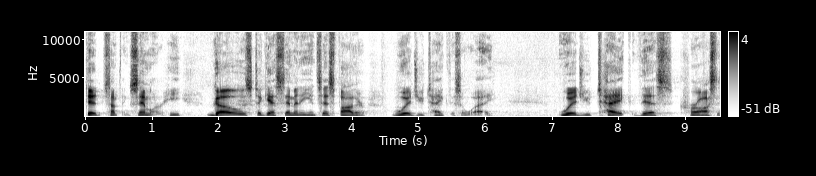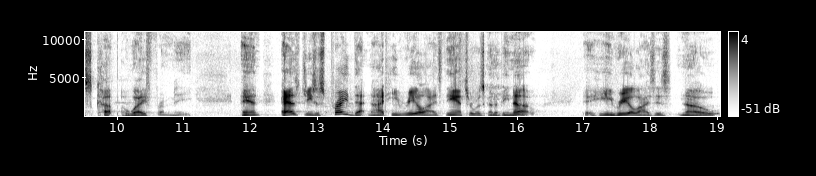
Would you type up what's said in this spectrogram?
did something similar. He goes to Gethsemane and says, Father, would you take this away? Would you take this cross, this cup away from me? And as Jesus prayed that night, he realized the answer was going to be no. He realizes, no,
